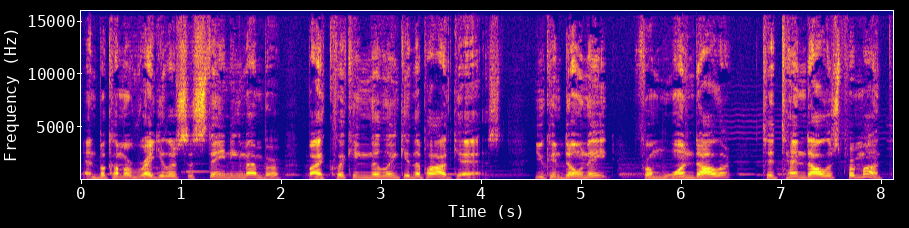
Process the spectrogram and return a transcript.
and become a regular sustaining member by clicking the link in the podcast. You can donate from $1 to $10 per month,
